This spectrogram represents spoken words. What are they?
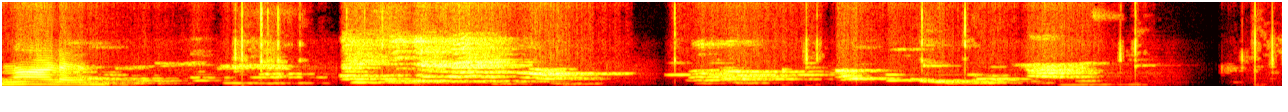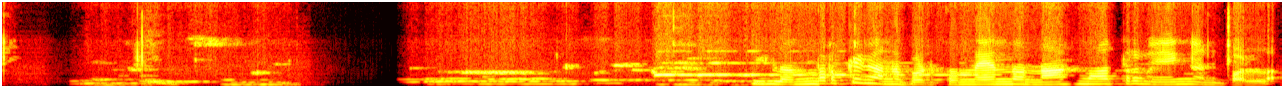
నాడ. వీళ్ళందరికీ కనపడుతుంది. ఏందో నాకు మాత్రం ఏం కనపడలా.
